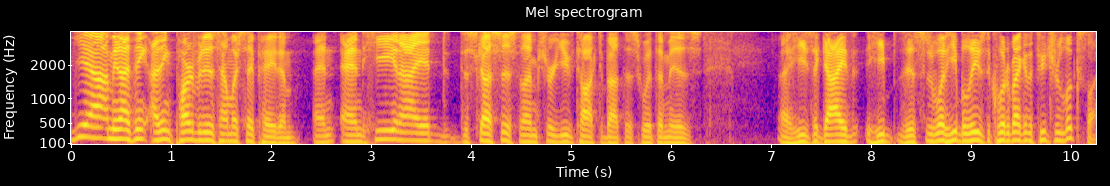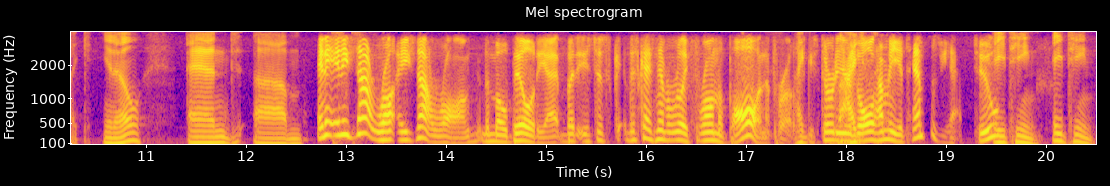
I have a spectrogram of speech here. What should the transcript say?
Yeah, I mean, I think I think part of it is how much they paid him, and and he and I had discussed this, and I'm sure you've talked about this with him. Is uh, he's a guy. He this is what he believes the quarterback of the future looks like. You know, and um, and and he's not wrong. He's not wrong. The mobility, I, but it's just this guy's never really thrown the ball in the pros. Like he's thirty years I- old. How many attempts does he have? Two. 18. 18.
